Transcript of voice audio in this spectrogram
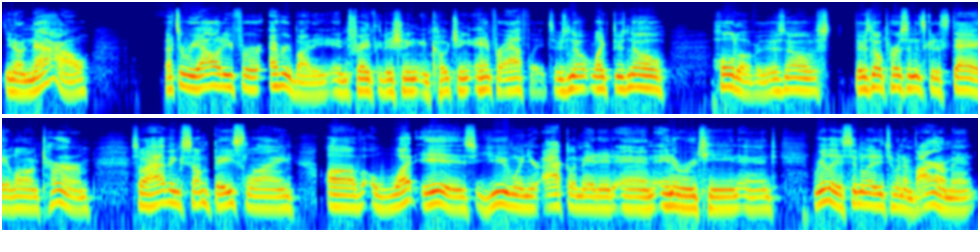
you know, now that's a reality for everybody in strength conditioning and coaching and for athletes. There's no like there's no holdover. There's no there's no person that's going to stay long term. So having some baseline of what is you when you're acclimated and in a routine and really assimilated to an environment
